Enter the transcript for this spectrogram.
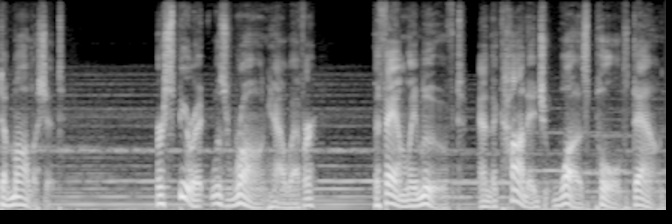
demolish it. Her spirit was wrong, however. The family moved, and the cottage was pulled down.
